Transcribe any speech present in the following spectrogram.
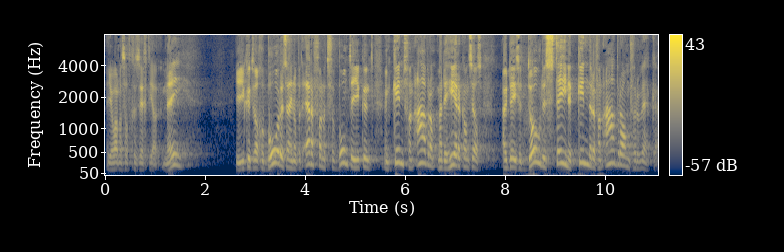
Johannes had gezegd, ja, nee. Je kunt wel geboren zijn op het erf van het verbond. En je kunt een kind van Abraham. Maar de Heer kan zelfs uit deze dode stenen kinderen van Abraham verwekken.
